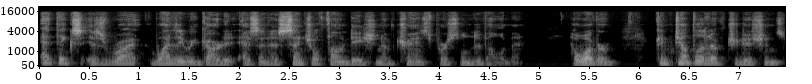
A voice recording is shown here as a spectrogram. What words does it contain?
Ethics is widely regarded as an essential foundation of transpersonal development. However, contemplative traditions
